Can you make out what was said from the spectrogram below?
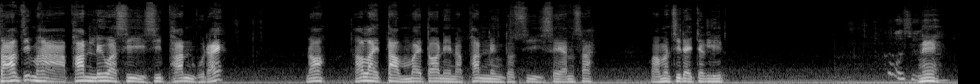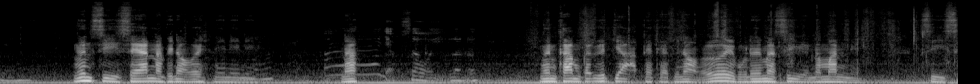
สามสิบห้าพันหรือว่าสี่สิบพันผู้ใดเนาะเท่าไรต่ำไว้ตอนนี้นะพันหนึ่งต่อสี่แสนซะว่ามันสิได้จักลิตรคือบ่ซื้อนี่ เงินสี่แสนนะพี่น้องเอ้ยนี่นี่นี่ นะ อยากซอยแล้วเด้อเงินคำก็อึดยากแท้ๆพี่น้องเอ้ยผมเลยมาซื้อน้ำมันนี่สี่แส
